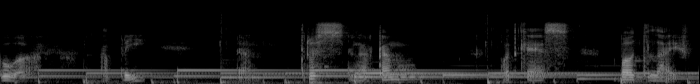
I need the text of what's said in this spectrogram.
gua Apri dan terus dengarkan podcast about the life.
